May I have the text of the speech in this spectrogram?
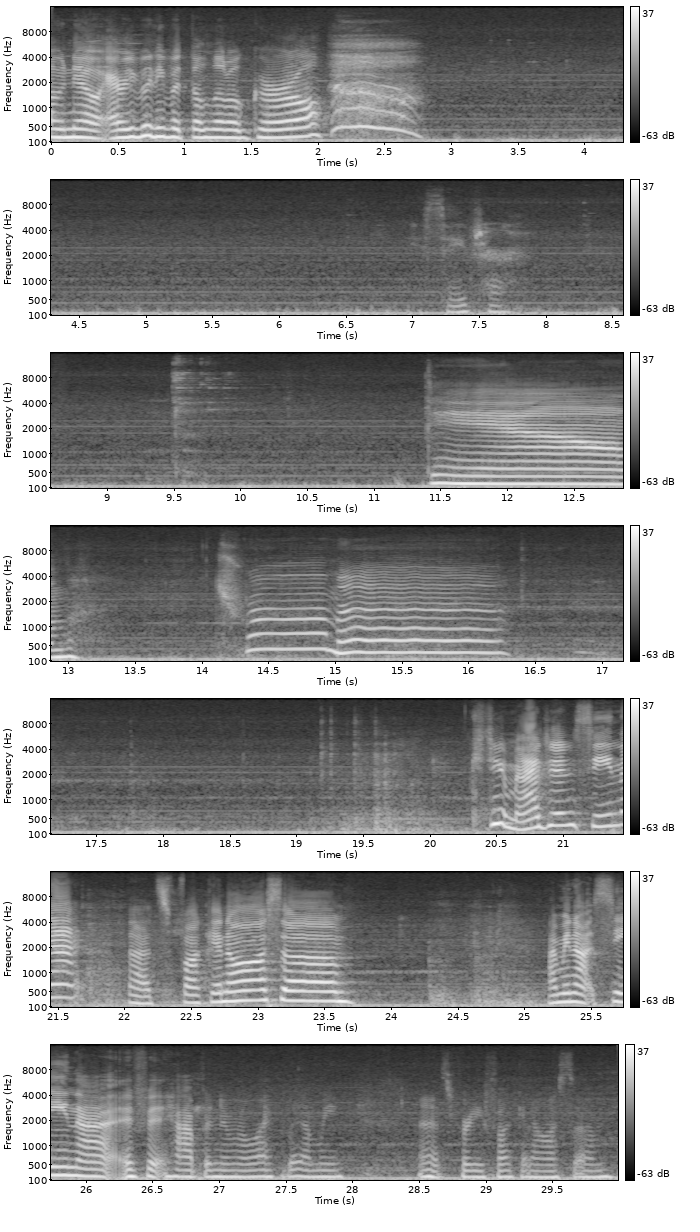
Oh no, everybody but the little girl. He saved her. Damn. Trauma. Could you imagine seeing that? That's fucking awesome. I mean, not seeing that if it happened in real life, but I mean, that's pretty fucking awesome.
